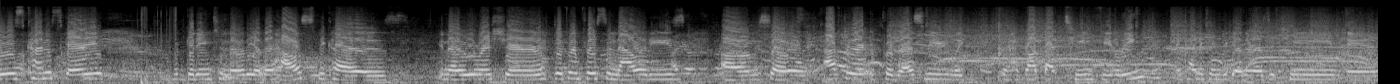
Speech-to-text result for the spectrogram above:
It was kind of scary getting to know the other house because you know we weren't sure different personalities. Um, so after it progressed, we like got that team feeling and kind of came together as a team and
